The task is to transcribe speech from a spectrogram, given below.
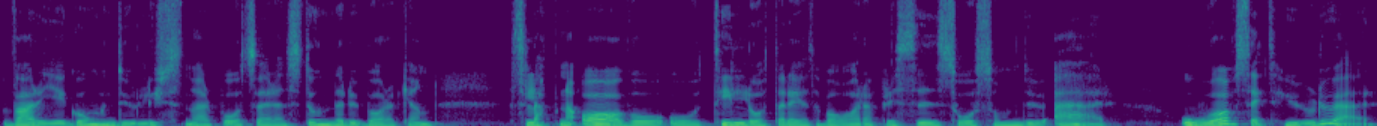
varje gång du lyssnar på oss är en stund där du bara kan slappna av och, och tillåta dig att vara precis så som du är oavsett hur du är.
